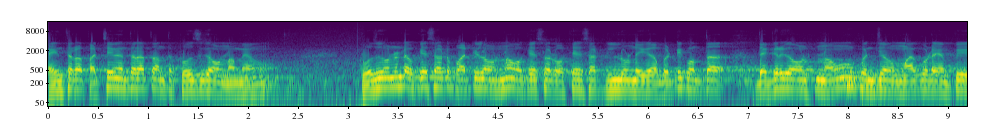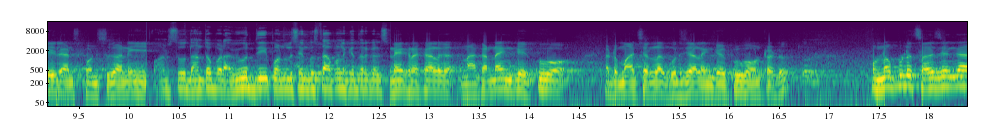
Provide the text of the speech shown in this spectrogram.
అయిన తర్వాత పరిచయం అయిన తర్వాత అంత క్లోజ్గా ఉన్నాం మేము. క్లోజ్గా ఉండంటే ఒకే చోట పార్టీలో ఉన్నాం ఒకే చోట ఒకే చోట ఇల్లు ఉన్నాయి కాబట్టి కొంత దగ్గరగా ఉంటున్నాము. కొంచెం మాకు కూడా ఎంపీ ల్యాండ్స్ ఫండ్స్ కానీ ఫండ్స్ దాంతోపాటు అభివృద్ధి పనులు శంకుస్థాపనలకు ఇద్దరు కలిసి. అనేక రకాలుగా నాకన్నా ఇంకా ఎక్కువ అటు మాచర్ల గురిజాల ఇంకా ఎక్కువగా ఉంటాడు. ఉన్నప్పుడు సహజంగా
